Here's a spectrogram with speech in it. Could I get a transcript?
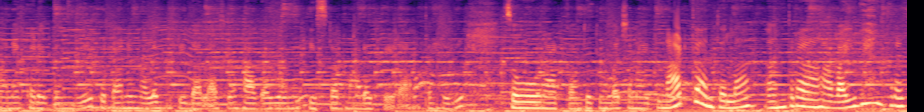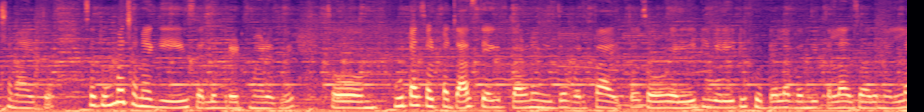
ಮನೆ ಕಡೆ ಬಂದ್ವಿ. ಪುಟಾಣಿ ಮಲಗಿಬಿಟ್ಟಿದ್ದಲ್ಲ ಸೊ ಹಾಗಾಗಿ ಅವನು ಡಿಸ್ಟರ್ಬ್ ಮಾಡೋದು ಬೇಡ ಅಂತ ಹೇಳಿ. ಸೊ ನಾಟಕ ಅಂತೂ ತುಂಬ ಚೆನ್ನಾಗಿತ್ತು. ನಾಟಕ ಅಂತಲ್ಲ, ಒಂಥರ ವೈದ್ಯ ಒಂಥರ ಚೆನ್ನಾಗಿತ್ತು. ಸೊ ತುಂಬ ಚೆನ್ನಾಗಿ ಸೆಲೆಬ್ರೇಟ್ ಮಾಡಿದ್ವಿ. ಸೊ ಊಟ ಸ್ವಲ್ಪ ಜಾಸ್ತಿ ಆಗಿದ್ದ ಕಾರಣ ನಿಜ ಬರ್ತಾ ಇತ್ತು. ಸೊ ವೆರೈಟಿ ವೆರೈಟಿ ಫುಡ್ಡೆಲ್ಲ ಬಂದಿತ್ತಲ್ಲ ಸೊ ಅದನ್ನೆಲ್ಲ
